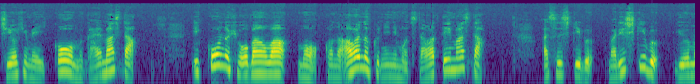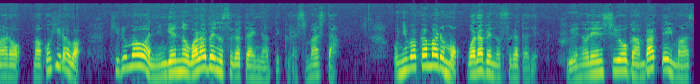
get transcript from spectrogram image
千代姫一行を迎えました。一行の評判はもうこの阿波の国にも伝わっていました。アス式部、マリ式部、ユーマロ、マコヒラは昼間は人間のわらべの姿になって暮らしました。鬼若丸もわらべの姿で笛の練習を頑張っています。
